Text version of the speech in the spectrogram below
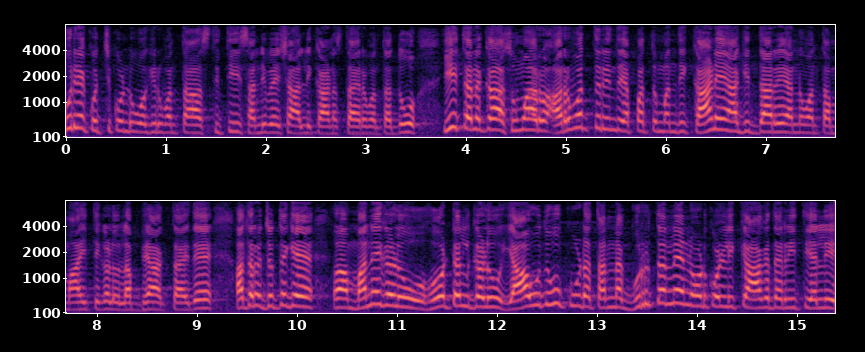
ಊರೇ ಕೊಚ್ಚಿಕೊಂಡು ಹೋಗಿರುವಂತಹ ಸ್ಥಿತಿ ಸನ್ನಿವೇಶ ಅಲ್ಲಿ ಕಾಣಿಸ್ತಾ ಇರುವಂತದ್ದು ಈ ತನಕ ಸುಮಾರು ಅರವತ್ತರಿಂದ ಎಪ್ಪತ್ತು ಮಂದಿ ಕಾಣೆಯಾಗಿದ್ದಾರೆ ಅನ್ನುವಂತ ಮಾಹಿತಿಗಳು ಲಭ್ಯ ಆಗ್ತಾ ಇದೆ. ಅದರ ಜೊತೆಗೆ ಮನೆಗಳು, ಹೋಟೆಲ್ಗಳು ಯಾವುದೂ ಕೂಡ ತನ್ನ ಗುರುತನ್ನೇ ನೋಡ್ಕೊಳ್ಳಿಕ್ಕೆ ಆಗದ ರೀತಿಯಲ್ಲಿ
